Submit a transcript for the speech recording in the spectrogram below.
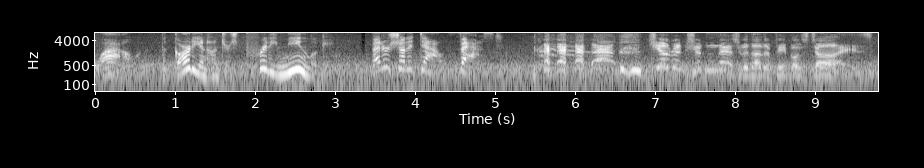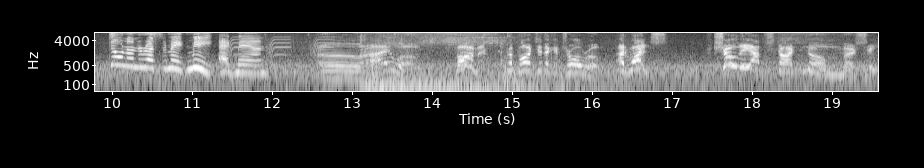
Wow, the Guardian Hunter's pretty mean looking. Better shut it down, fast. Children shouldn't mess with other people's toys. Don't underestimate me, Eggman. Oh, I won't. Foreman, report to the control room at once. Show the upstart no mercy.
